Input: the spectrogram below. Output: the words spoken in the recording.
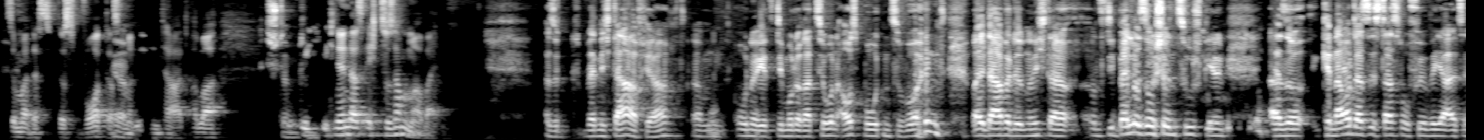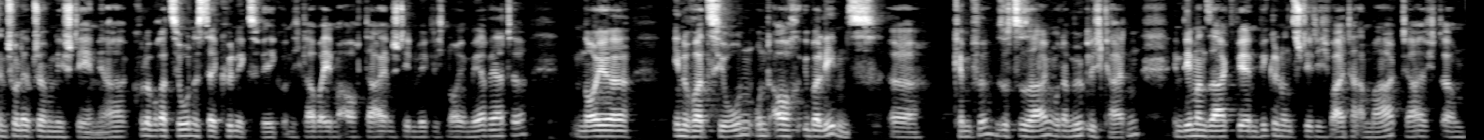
Das ist immer das, das Wort, das Ja. man dahinter hat. Aber ich, ich nenne das echt Zusammenarbeiten. Also wenn ich darf, ja, ähm, ohne jetzt die Moderation ausboten zu wollen, weil David und ich da uns die Bälle so schön zuspielen. Also genau das ist das, wofür wir ja als InsurLab Germany stehen. Ja, Kollaboration ist der Königsweg und ich glaube eben auch da entstehen wirklich neue Mehrwerte, neue Innovationen und auch Überlebenskämpfe äh, Kämpfe sozusagen oder Möglichkeiten, indem man sagt, wir entwickeln uns stetig weiter am Markt. Ja, ich, ähm,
